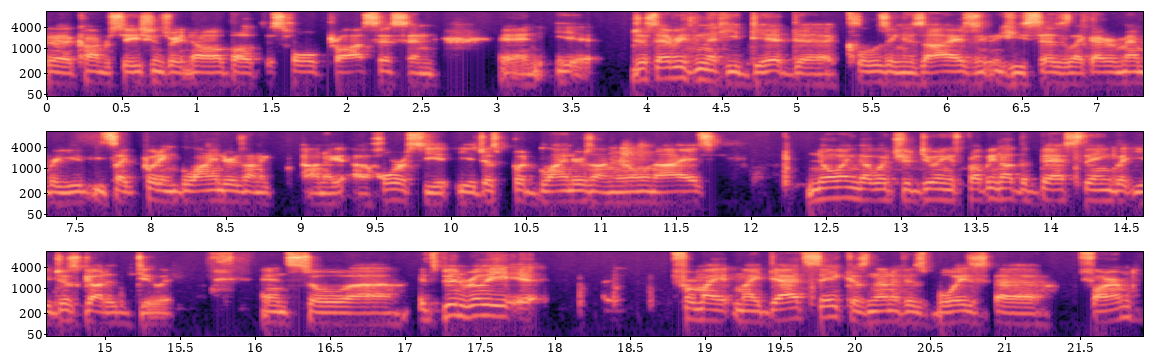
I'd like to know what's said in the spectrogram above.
uh, conversations right now about this whole process and and just everything that he did uh, closing his eyes. He says like i remember you it's like putting blinders on a on a, a horse. You, you just put blinders on your own eyes knowing that what you're doing is probably not the best thing but you just got to do it and so uh, it's been really for my my dad's sake because none of his boys uh, farmed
